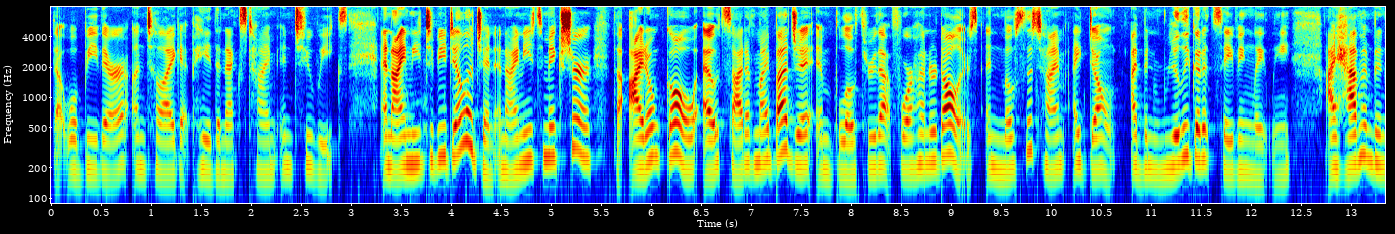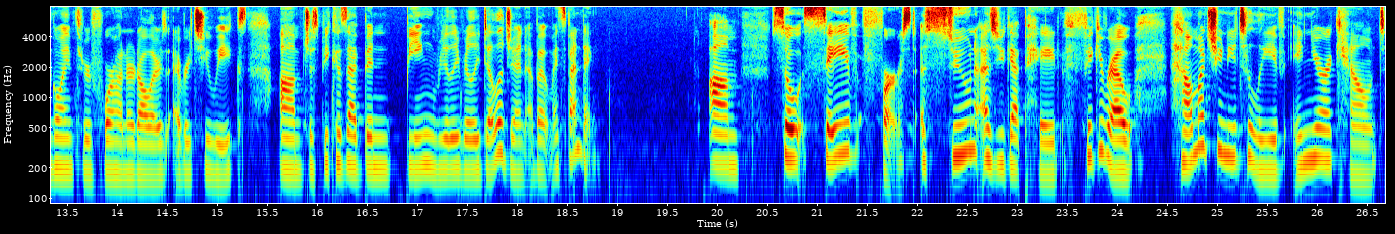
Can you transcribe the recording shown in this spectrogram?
that will be there until I get paid the next time in two weeks. And I need to be diligent and I need to make sure that I don't go outside of my budget and blow through that $400. And most of the time, I don't. I've been really good at saving lately. I haven't been going through $400 every two weeks um, just because I've been being really, really diligent about my spending. Um, so save first. As soon as you get paid, figure out how much you need to leave in your account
